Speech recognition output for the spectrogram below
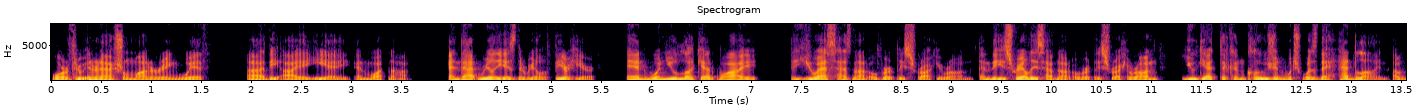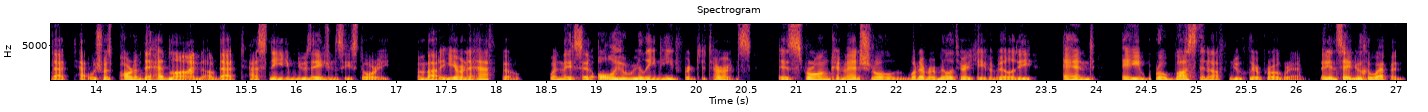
or through international monitoring with uh, the IAEA and whatnot. And that really is the real fear here. And when you look at why the US has not overtly struck Iran and the Israelis have not overtly struck Iran, you get the conclusion, which was the headline of that, which was part of the headline of that Tasnim news agency story from about a year and a half ago, when they said all you really need for deterrence is strong conventional, whatever military capability and a robust enough nuclear program. They didn't say nuclear weapon.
